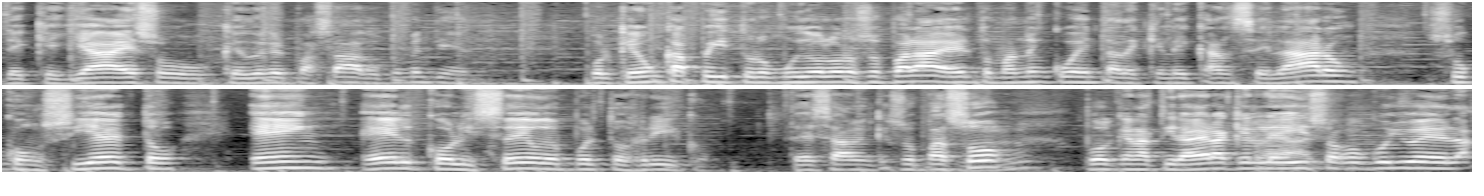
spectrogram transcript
De que ya eso quedó en el pasado, ¿tú me entiendes? Porque es un capítulo muy doloroso para él, tomando en cuenta de que le cancelaron su concierto en el Coliseo de Puerto Rico. Ustedes saben que eso pasó porque en la tiradera que él le hizo a Cocuyuela,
